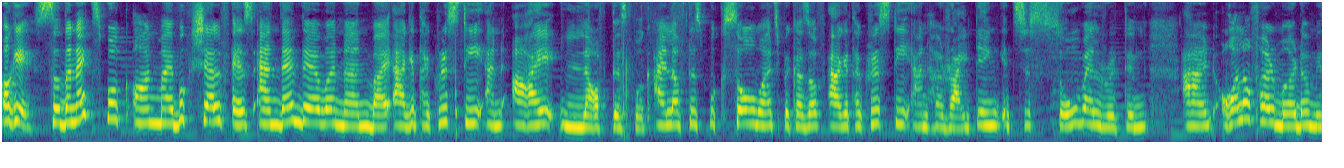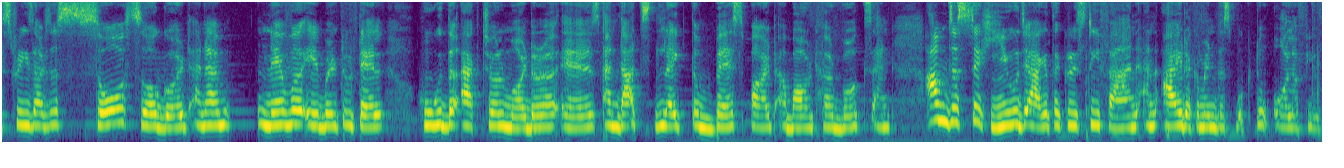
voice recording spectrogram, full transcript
Okay, so the next book on my bookshelf is And Then There Were None by Agatha Christie, and I love this book. I love this book so much because of Agatha Christie and her writing. It's just so well written, and all of her murder mysteries are just so so, so good. And I'm never able to tell who the actual murderer is and that's like the best part about her books and I'm just a huge Agatha Christie fan and I recommend this book to all of you.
